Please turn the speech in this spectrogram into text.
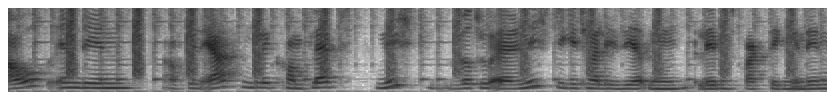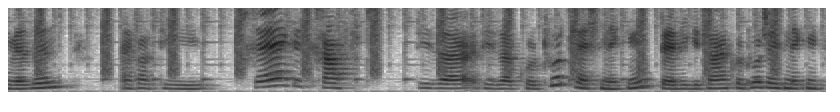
auch in den auf den ersten Blick komplett nicht virtuell, nicht digitalisierten Lebenspraktiken, in denen wir sind, einfach die träge Kraft dieser, dieser Kulturtechniken, der digitalen Kulturtechniken,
